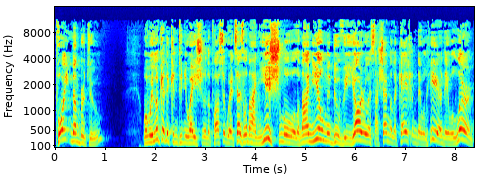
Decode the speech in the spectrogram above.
Point number two, when we look at the continuation of the pasuk where it says "Laman Yishmu, Laman Yilmedu v'Yaru es Hashem Elekechem," they will hear, they will learn,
